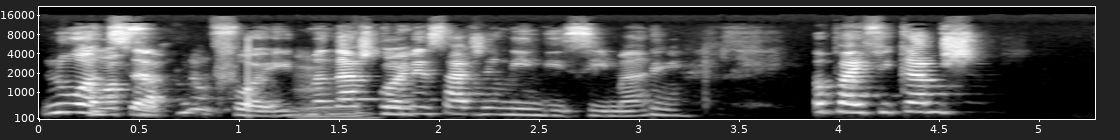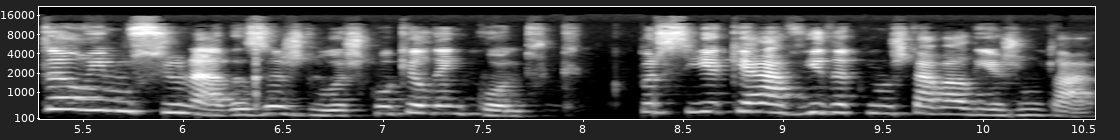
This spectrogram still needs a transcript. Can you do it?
no WhatsApp, não foi? Uhum. Mandaste foi. uma mensagem lindíssima. Sim. Opa, e ficámos tão emocionadas as duas com aquele encontro que, que parecia que era a vida que nos estava ali a juntar,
